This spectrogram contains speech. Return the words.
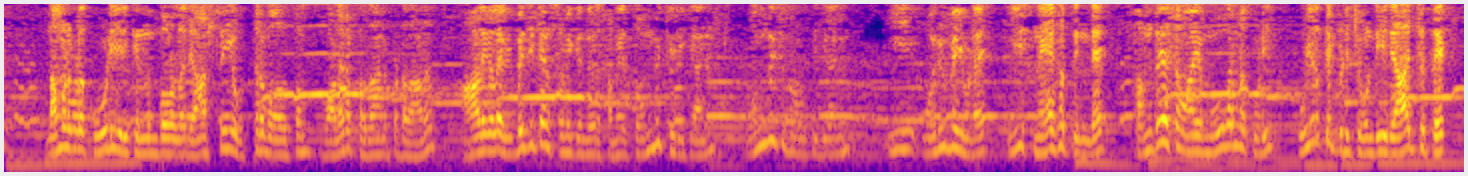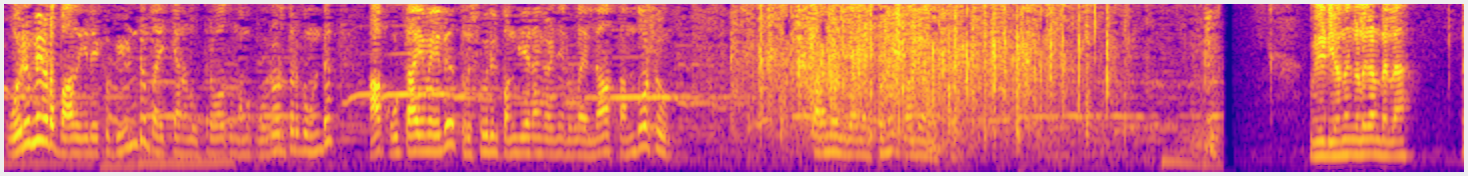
നമ്മളിവിടെ കൂടിയിരിക്കുമ്പോൾ ഉള്ള രാഷ്ട്രീയ ഉത്തരവാദിത്വം വളരെ പ്രധാനപ്പെട്ടതാണ്. ആളുകളെ വിഭജിക്കാൻ ശ്രമിക്കുന്ന ഒരു സമയത്ത് ഒന്നിച്ചിരിക്കാനും ഒന്നിച്ചു പ്രവർത്തിക്കാനും ഈ ഒരുമയുടെ ഈ സ്നേഹത്തിന്റെ സന്ദേശമായ മൂവർണ കൂടി ഉയർത്തിപ്പിടിച്ചുകൊണ്ട് ഈ രാജ്യത്തെ ഒരുമയുടെ പാതയിലേക്ക് വീണ്ടും നയിക്കാനുള്ള ഉത്തരവാദിത്വം നമുക്ക് ഓരോരുത്തർക്കും ഉണ്ട്. ആ കൂട്ടായ്മയിൽ തൃശൂരിൽ പങ്കുചേരാൻ കഴിഞ്ഞതിലുള്ള എല്ലാ സന്തോഷവും പറഞ്ഞുകൊണ്ട് ഞാൻ നിർത്തുന്നു. നന്ദി നമസ്കാരം. വീഡിയോ നിങ്ങൾ കണ്ടല്ല.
